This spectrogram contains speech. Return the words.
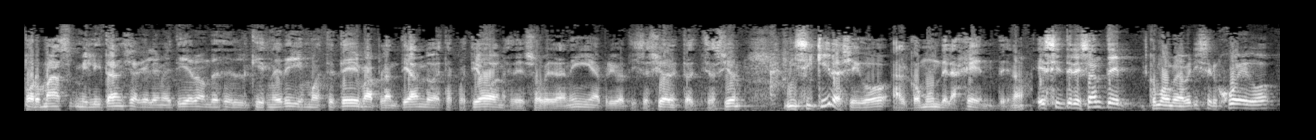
por más militancia que le metieron desde el kirchnerismo a este tema, planteando estas cuestiones de soberanía, privatización, estatización, ni siquiera llegó al común de la gente. ¿no? Es interesante cómo me abrís el juego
